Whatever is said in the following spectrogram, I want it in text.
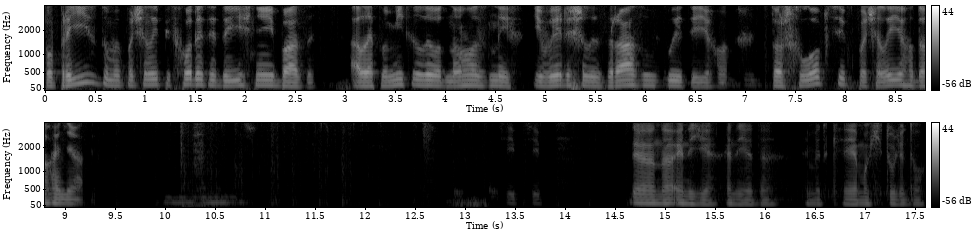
По приїзду ми почали підходити до їхньої бази, але помітили одного з них і вирішили зразу вбити його. Тож хлопці почали його доганяти. Тип, тип. Да, на НЕ, НЕ, да. На метке. Я ему хитулю дал.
